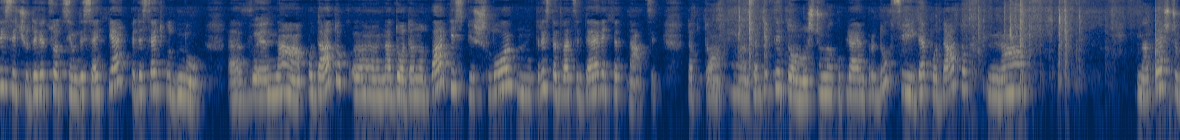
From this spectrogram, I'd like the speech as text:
1975,51. Е, На податок е, на додану вартість пішло 329,15. Тобто, е, завдяки тому, що ми купуємо продукцію, йде податок на, на те, щоб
